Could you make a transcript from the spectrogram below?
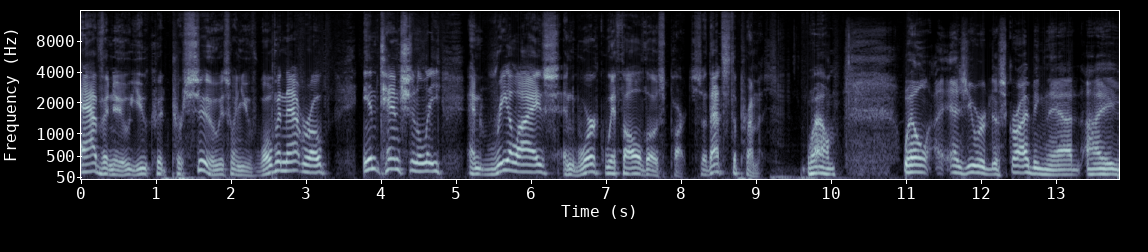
avenue you could pursue is when you've woven that rope intentionally and realize and work with all those parts. So that's the premise. Well, Well, as you were describing that, I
